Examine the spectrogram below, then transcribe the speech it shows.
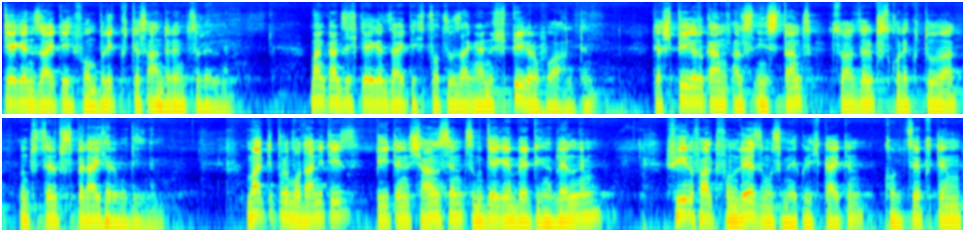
gegenseitig vom Blick des anderen zu lernen. Man kann sich gegenseitig sozusagen einen Spiegel vorhalten. Der Spiegel kann als Instanz zur Selbstkorrektur und Selbstbereicherung dienen. Multiple Modalities bieten Chancen zum gegenwärtigen Lernen, Vielfalt von Lesungsmöglichkeiten, Konzepten,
